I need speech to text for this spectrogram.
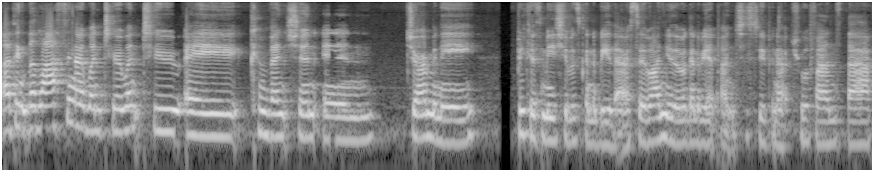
I think the last thing I went to, I went to a convention in Germany because Misha was going to be there, so I knew there were going to be a bunch of Supernatural fans there.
